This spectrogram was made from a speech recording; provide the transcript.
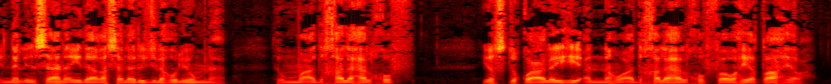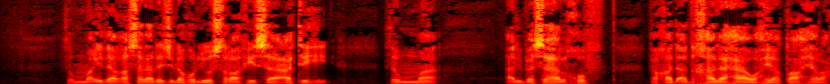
إن الإنسان إذا غسل رجله اليمنى ثم أدخلها الخف يصدق عليه أنه أدخلها الخف وهي طاهرة. ثم إذا غسل رجله اليسرى في ساعته ثم ألبسها الخف فقد أدخلها وهي طاهرة.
